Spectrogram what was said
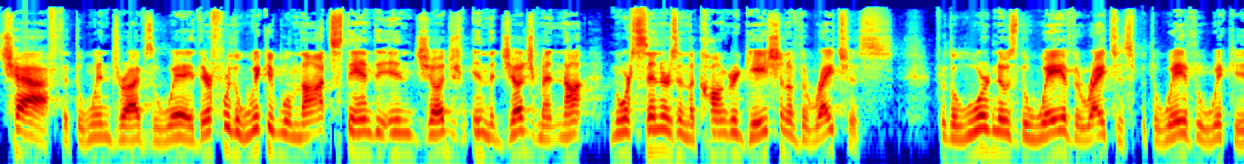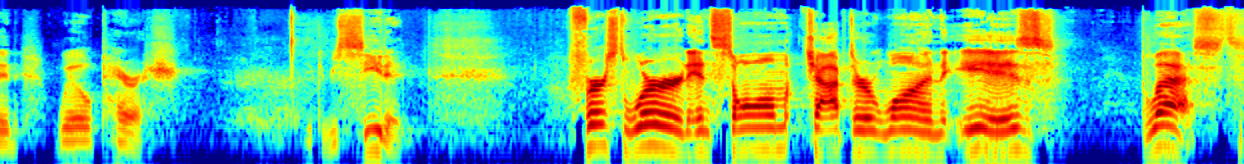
chaff that the wind drives away. Therefore, the wicked will not stand in, judge, in the judgment, not, nor sinners in the congregation of the righteous. For the Lord knows the way of the righteous, but the way of the wicked will perish. You can be seated. First word in Psalm chapter 1 is blessed.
